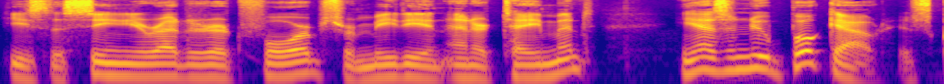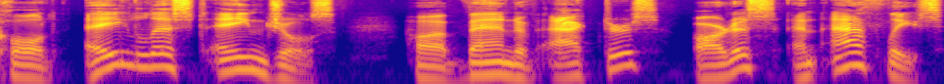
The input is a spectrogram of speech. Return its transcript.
He's the senior editor at Forbes for Media and Entertainment. He has a new book out. It's called A List Angels How a Band of Actors, Artists, and Athletes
